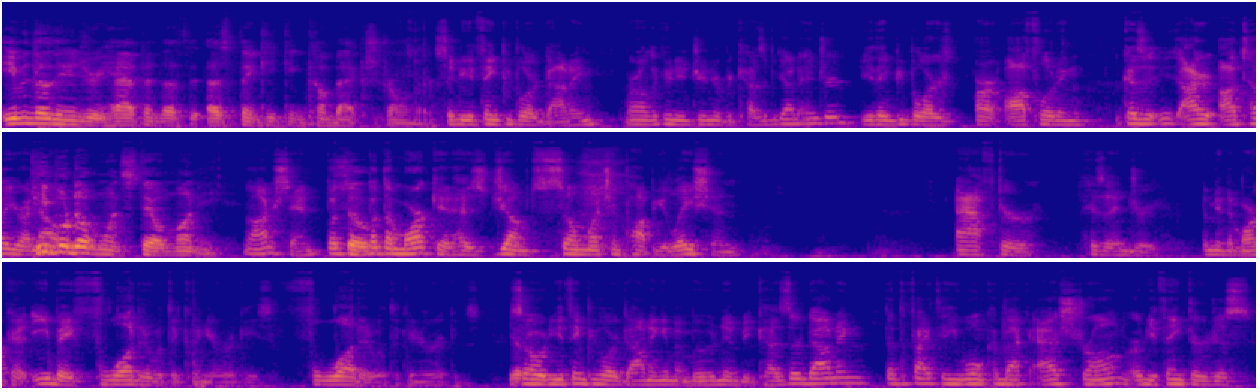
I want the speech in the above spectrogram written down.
even though the injury happened, I, th- I think he can come back stronger. So, do you think people are doubting Ronald Acuna Jr. because he got injured? Do you think people are are offloading? Because I, I'll tell you right People now, people don't want stale money. No, I understand, but So- the, but the market has jumped so much in population after his injury. I mean, the market eBay flooded with the Acuna rookies, flooded with the Acuna rookies. Yep. So, do you think people are doubting him and moving him because they're doubting that the fact that he won't come back as strong, or do you think they're just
